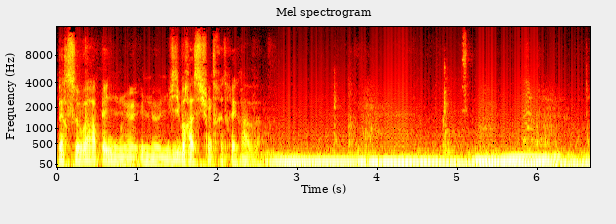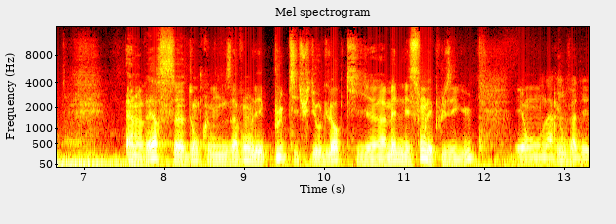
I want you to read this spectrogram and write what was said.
percevoir à peine une, vibration très très grave. À l'inverse, donc nous avons les plus petits tuyaux de l'orgue qui amènent les sons les plus aigus et on arrive à des,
